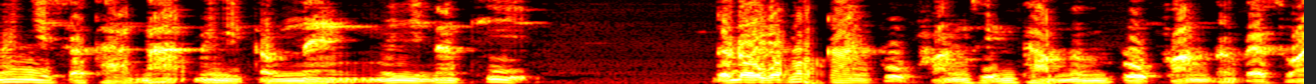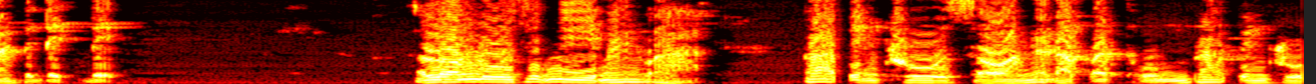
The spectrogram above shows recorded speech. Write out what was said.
ไม่มีสถานะ ไม่มีตำแหน่ง ไม่มีหน้าที่ โดยเฉพาะการปลูกฝังศีลธรรมนั้นปลูกฝังตั้งแต่สมัยเป็นเด็กๆลองดูสิมีไหมว่า พระเป็นครูสอนระดับประถมพระเป็นครู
